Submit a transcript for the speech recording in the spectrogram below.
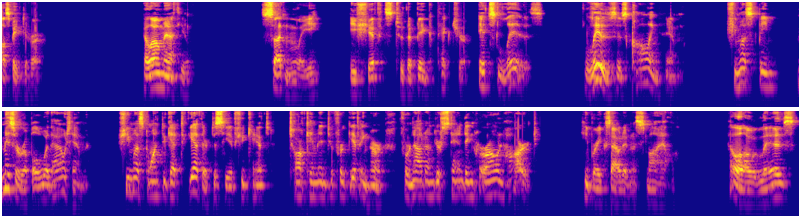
I'll speak to her. Hello, Matthew. Suddenly, he shifts to the big picture. It's Liz. Liz is calling him. She must be miserable without him. She must want to get together to see if she can't talk him into forgiving her for not understanding her own heart. He breaks out in a smile. Hello, Liz,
